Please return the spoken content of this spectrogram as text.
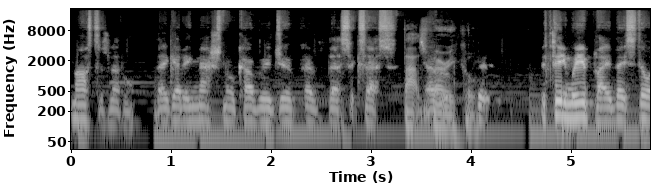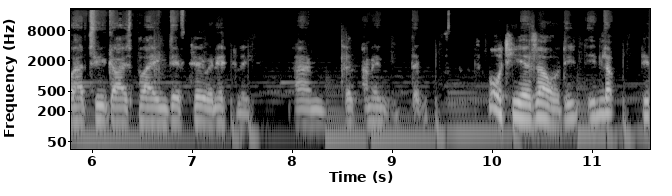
masters level. They're getting national coverage of, of their success. That's Yeah, very cool. The team we played, they still had two guys playing Div Two in Italy. Um, I mean, they're forty years old. He, he looked. He,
